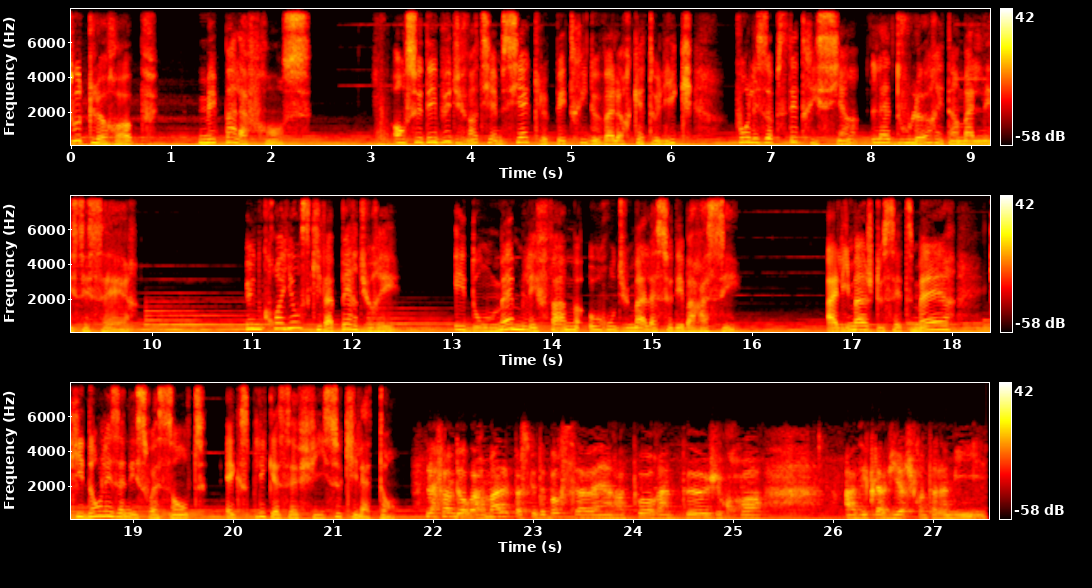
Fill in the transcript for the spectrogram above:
Toute l'Europe, mais pas la France. En ce début du XXe siècle pétri de valeurs catholiques, pour les obstétriciens, la douleur est un mal nécessaire. Une croyance qui va perdurer et dont même les femmes auront du mal à se débarrasser. À l'image de cette mère qui, dans les années 60, explique à sa fille ce qui l'attend. La femme doit avoir mal parce que d'abord ça a un rapport un peu, je crois, avec la Vierge quand elle a mis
